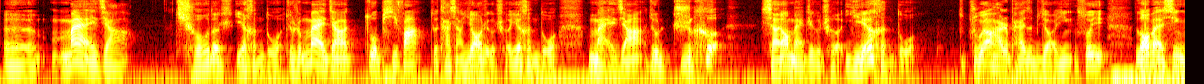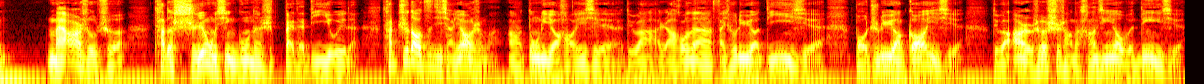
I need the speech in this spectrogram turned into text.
呃，卖家求的也很多，就是卖家做批发，就他想要这个车也很多，买家就直客想要买这个车也很多，主要还是牌子比较硬，所以老百姓。买二手车，它的实用性功能是摆在第一位的。他知道自己想要什么啊，动力要好一些，对吧？然后呢，返修率要低一些，保值率要高一些，对吧？二手车市场的行情要稳定一些，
